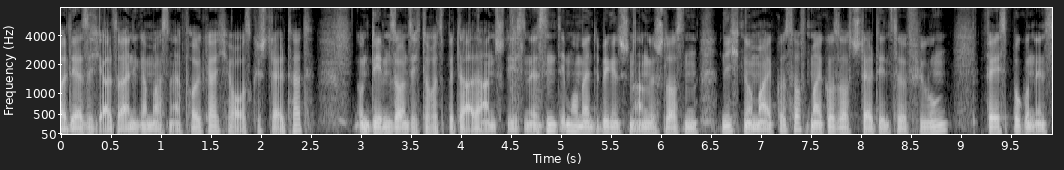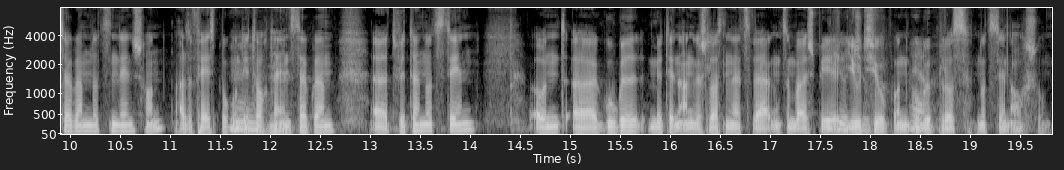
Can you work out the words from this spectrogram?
weil der sich also einigermaßen erfolgreich herausgestellt hat. Und dem sollen sich doch jetzt bitte alle anschließen. Es sind im Moment übrigens schon angeschlossen nicht nur Microsoft. Microsoft stellt den zur Verfügung. Facebook und Instagram nutzen den schon. Also Facebook und die mhm. Tochter Instagram. Äh, Twitter nutzt den. Und äh, Google mit den angeschlossenen Netzwerken, zum Beispiel YouTube, YouTube und Google ja. Plus, nutzt den auch schon.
